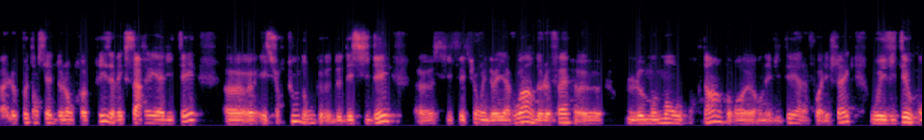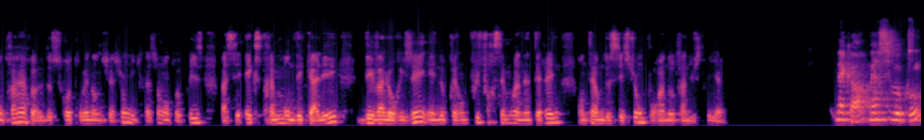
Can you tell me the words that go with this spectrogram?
bah, le potentiel de l'entreprise avec sa réalité et surtout donc de décider si session il doit y avoir, de le faire le moment opportun pour euh, en éviter à la fois l'échec ou éviter au contraire euh, de se retrouver dans une situation où de toute façon l'entreprise bah, s'est extrêmement décalée, dévalorisée et ne présente plus forcément un intérêt en termes de cession pour un autre industriel. D'accord, merci beaucoup.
